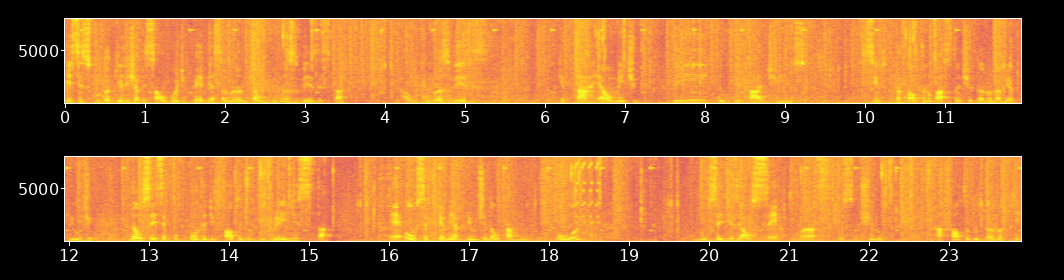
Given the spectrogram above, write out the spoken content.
Esse escudo aqui ele já me salvou de perder essa run algumas vezes, tá? Algumas vezes. Porque tá realmente bem complicadinho isso aqui. Sinto que tá faltando bastante dano na minha build. Não sei se é por conta de falta de upgrades, tá? É, ou se é porque a minha build não tá muito boa. Não sei dizer ao certo, mas tô sentindo a falta do dano aqui.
